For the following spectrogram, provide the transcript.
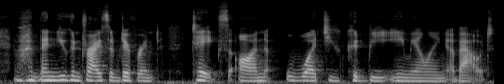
then you can try some different takes on what you could be emailing about.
